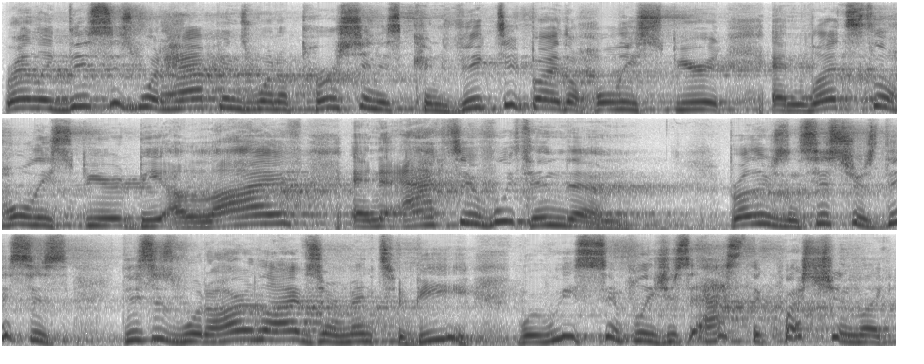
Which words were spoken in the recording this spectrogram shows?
Right? Like, this is what happens when a person is convicted by the Holy Spirit and lets the Holy Spirit be alive and active within them. Brothers and sisters, this is, this is what our lives are meant to be, where we simply just ask the question, like,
